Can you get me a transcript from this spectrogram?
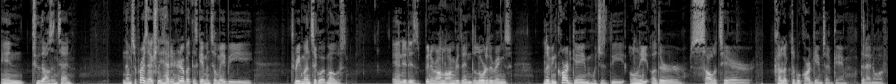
in 2010. And I'm surprised I actually hadn't heard about this game until maybe three months ago at most. And it has been around longer than the Lord of the Rings living card game, which is the only other solitaire collectible card game type game that I know of.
